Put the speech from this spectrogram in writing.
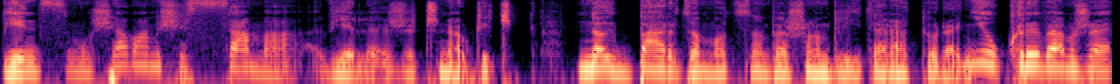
Więc musiałam się sama wiele rzeczy nauczyć. No i bardzo mocno weszłam w literaturę. Nie ukrywam, że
